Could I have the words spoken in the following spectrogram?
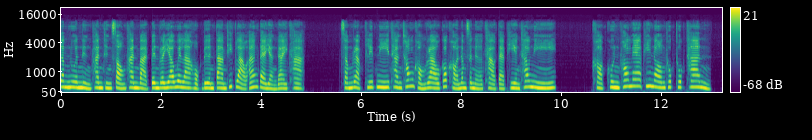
จำนวน 1,000 ถึง 2,000 บาทเป็นระยะเวลา 6 เดือนตามที่กล่าวอ้างแต่อย่างใดค่ะ สำหรับคลิปนี้ทางช่องของเราก็ขอนำเสนอข่าวแต่เพียงเท่านี้ ขอบคุณพ่อแม่พี่น้องทุกๆทท่าน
